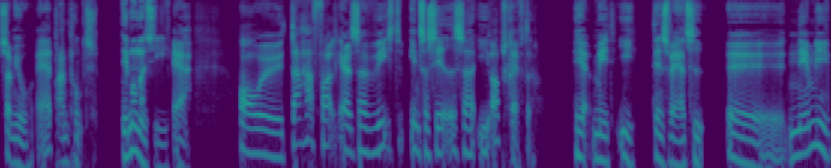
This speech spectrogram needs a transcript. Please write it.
som jo er et brandpunkt. Det må man sige. Ja. Og øh, der har folk altså vist interesseret sig i opskrifter her midt i den svære tid. Øh, nemlig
